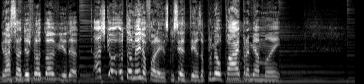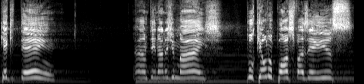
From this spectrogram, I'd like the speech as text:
Graças a Deus pela tua vida. Acho que eu, eu também já falei isso, com certeza. Para o meu pai, para minha mãe. O que que tem? Ah, não tem nada demais. Por que eu não posso fazer isso?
